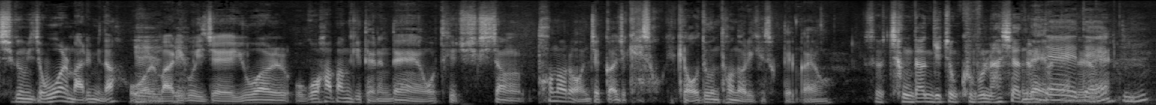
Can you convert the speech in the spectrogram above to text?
지금 이제 5월 말입니다. 5월 예, 말이고 이제 6월 오고 하반기 되는데 어떻게 주식시장 터널은 언제까지 계속 이렇게 어두운 터널이 계속 될까요? 그래서 장단기 좀 구분하셔야 될것 네, 같아요. 네. 음.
